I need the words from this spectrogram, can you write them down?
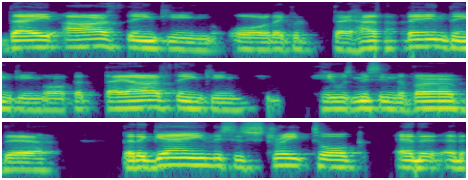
they are thinking, or they could they have been thinking, or but they are thinking. He was missing the verb there. But again, this is street talk, and and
